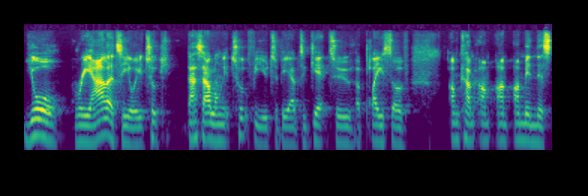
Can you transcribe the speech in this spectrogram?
your reality or it took that's how long it took for you to be able to get to a place of i'm coming I'm, I'm i'm in this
